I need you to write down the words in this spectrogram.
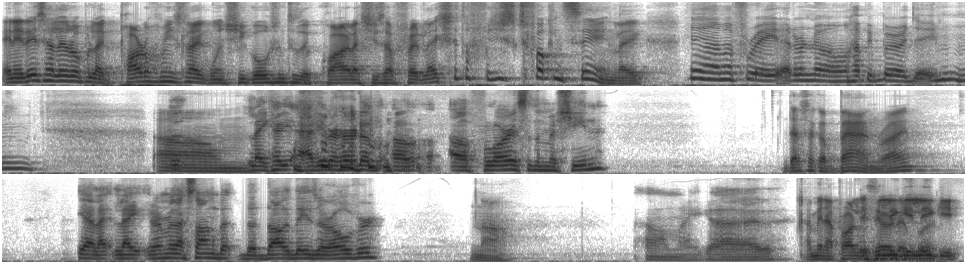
And it is a little bit like part of me is like when she goes into the choir, like she's afraid, like shut the f- she's fucking sing, like yeah, I'm afraid, I don't know, happy birthday. mm. Um, Like, have you, have you ever heard of, of, of Florence and the Machine? that's like a band, right? Yeah, like like remember that song, "The, the Dog Days Are Over"? No, Oh my god, I mean I probably It's a heard leaky it, leaky.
